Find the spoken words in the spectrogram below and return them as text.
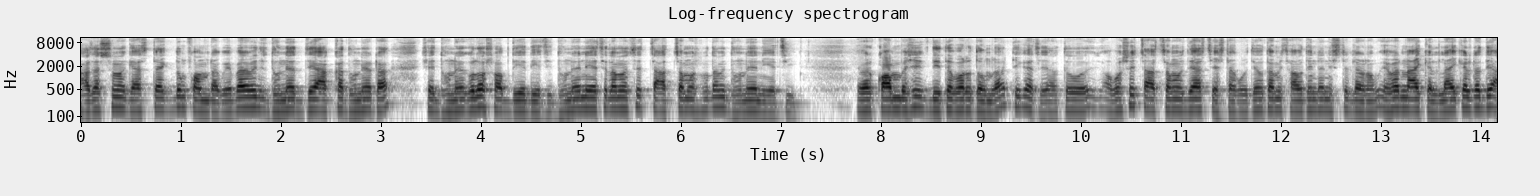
ভাজার সময় গ্যাসটা একদম কম রাখব। এবার আমি ধুনের যে আক্কা ধুনেটা, সেই ধুনেগুলো সব দিয়ে দিয়েছি। ধুনে নিয়েছিলাম হচ্ছে চার চামচ মতো আমি ধুনে নিয়েছি। এবার কম বেশি দিতে পারো তোমরা, ঠিক আছে? তো অবশ্যই চার চামচ দেওয়ার চেষ্টা করো। যেহেতু আমি সাউথ ইন্ডিয়ান স্টাইল বানাবো এবার নাইকেল নাইকেলটা দিয়ে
